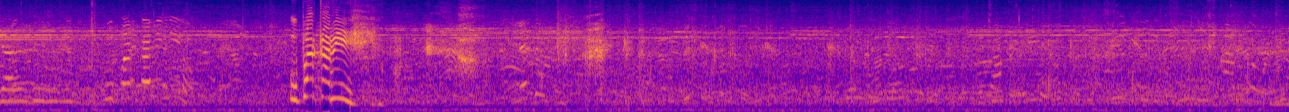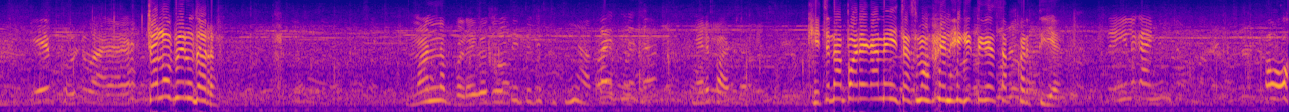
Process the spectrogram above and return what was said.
जल्दी ऊपर का भी लियो ऊपर का भी। ये फ़ोटो आया है। चलो फिर उधर। मानना पड़ेगा जो तुझे कितनी आता है। मेरे पास खींचना पड़ेगा नहीं चश्मा पहनेगी तो ये सब करती है। नहीं लगाएँगे ओ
